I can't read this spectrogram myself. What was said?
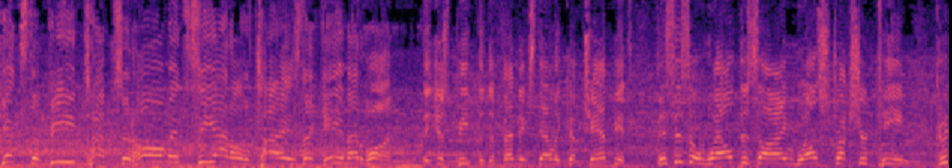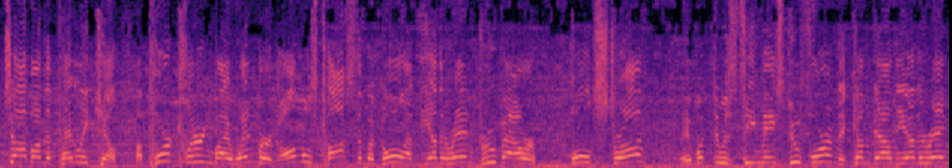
gets the feed, taps it home, and Seattle ties the game at one. They just beat the defending Stanley Cup champions. This is a well-designed, well-structured team. Good job on the penalty kill. A poor clearing by Wennberg almost cost them a goal at the other end. Grubauer holds strong. And what do his teammates do for him? They come down the other end,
